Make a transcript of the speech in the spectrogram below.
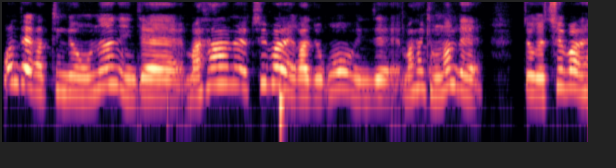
50번대 같은 경우는 이제 마산을 출발해가지고 이제 마산 경남대 쪽에 출발을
